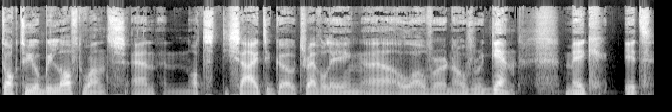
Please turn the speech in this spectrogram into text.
talk to your beloved ones and, and not decide to go traveling uh, all over and over again. Make it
